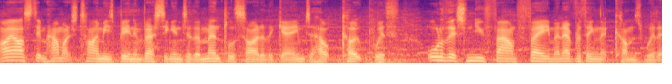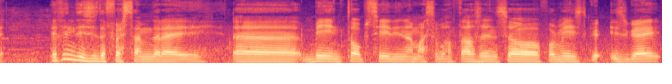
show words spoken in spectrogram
I asked him how much time he's been investing into the mental side of the game to help cope with all of this newfound fame and everything that comes with it. I think this is the first time that I uh, been top seed in a Master 1000, so for me it's, it's great.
